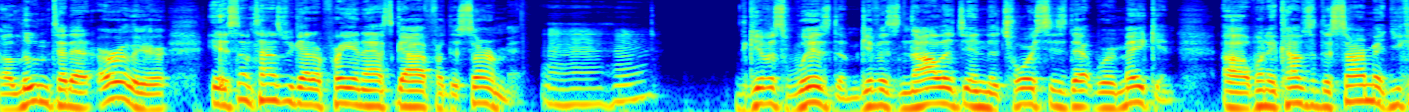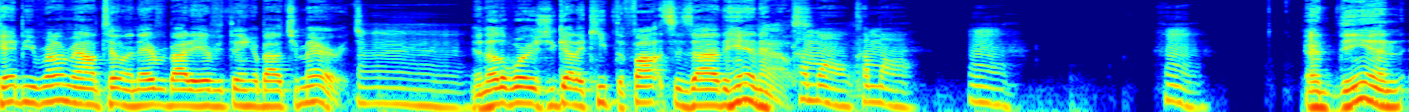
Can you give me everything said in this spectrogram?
alluding to that earlier, is sometimes we got to pray and ask God for discernment. Mm-hmm give us wisdom, give us knowledge in the choices that we're making. Uh, when it comes to discernment, you can't be running around telling everybody everything about your marriage. Mm. In other words, you got to keep the foxes out of the hen house. Come on, come on. Mm. Hmm. And then,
